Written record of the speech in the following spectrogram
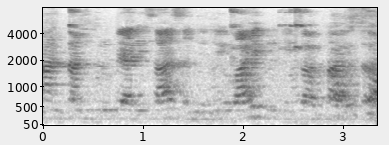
ਧੰਨ ਧੰਨ ਗੁਰੂ ਪਿਆਰੀ ਸਾਧ ਸੰਗਤ ਜੀ ਵਾਹਿਗੁਰੂ ਜੀ ਕਾ ਖਾਲਸਾ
